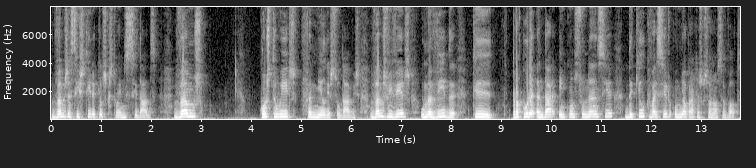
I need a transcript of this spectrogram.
Vamos assistir aqueles que estão em necessidade. Vamos construir famílias saudáveis. Vamos viver uma vida que procura andar em consonância daquilo que vai ser o melhor para aqueles que estão à nossa volta.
